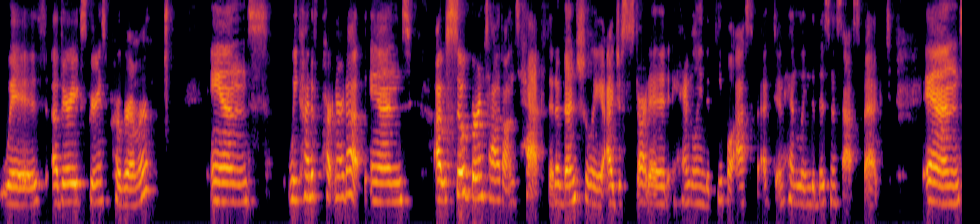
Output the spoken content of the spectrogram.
with a very experienced programmer. And we kind of partnered up. And I was so burnt out on tech that eventually I just started handling the people aspect and handling the business aspect. And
